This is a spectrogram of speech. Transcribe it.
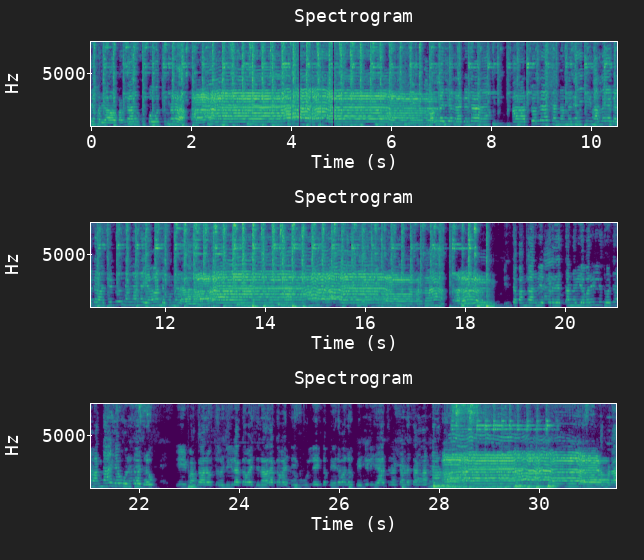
కాడ మరి ఆ బంగారం కుప్ప వస్తున్నారా మల్లయ్య రాగట ఆ అత్తొల్ల సన్నన్న చూసి మల్లయ్య గట వచ్చిండు సన్నన్న ఏమంటున్నారా ఇంత బంగారం ఎక్కడ తెస్తాను ఎవరిల్లు దోచిన అన్నా ఎవరు దోచరావు ఈ బంగారం నీ రకమైతే నా రకమైతే ఈ ఊళ్ళో ఇంకా పేదవాళ్ళకు పెళ్ళి చేయాల్సిన అంటాడు సంగన్న అమ్మరా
